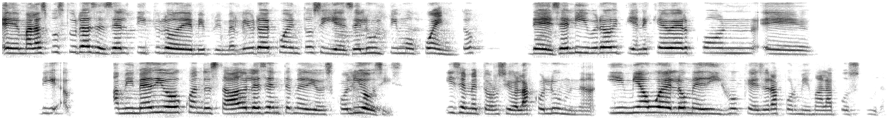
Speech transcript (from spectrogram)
Eh, malas posturas es el título de mi primer libro de cuentos y es el último cuento de ese libro y tiene que ver con, eh, a mí me dio, cuando estaba adolescente, me dio escoliosis y se me torció la columna y mi abuelo me dijo que eso era por mi mala postura.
